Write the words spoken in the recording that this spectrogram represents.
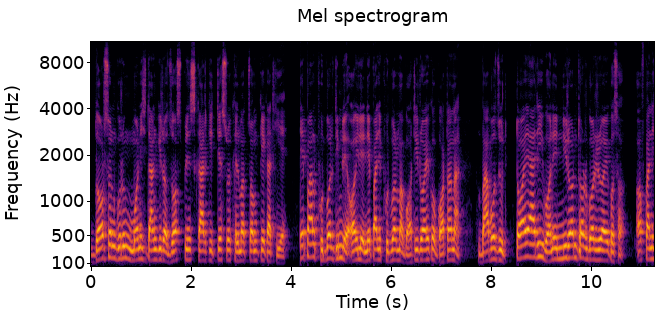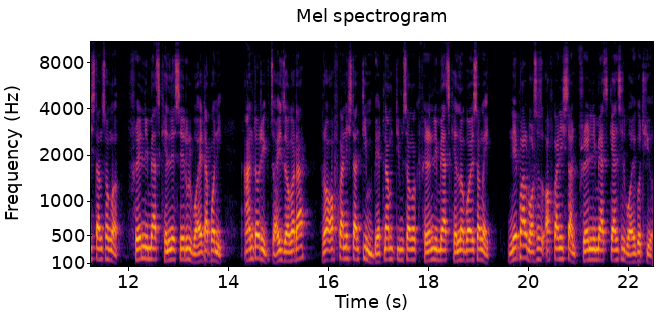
दर्शन गुरुङ मनिष डाङ्गी र जस प्रिन्स कार्की तेस्रो खेलमा चम्केका थिए। नेपाल फुटबल टिमले अहिले नेपाली फुटबलमा घटिरहेको घटना बावजुद तयारी भने निरन्तर गरिरहेको छ। अफगानिस्तानसँग फ्रेन्डली म्याच खेल्ने सेड्युल भए तापनि आन्तरिक झै झगडा र अफगानिस्तान टिम भेटनाम टिमसँग फ्रेन्डली म्याच खेल्न गएसँगै Nepal versus Afghanistan friendly match cancel भएको थियो।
